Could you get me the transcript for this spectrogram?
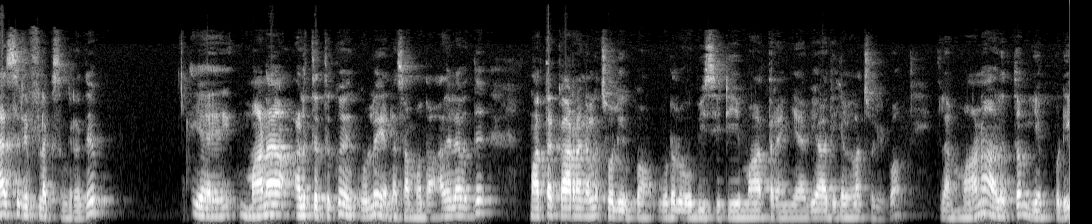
ஆசிட் ரிஃப்ளெக்ஸுங்கிறது மன அழுத்தத்துக்கும் இதுக்குள்ள என்ன சம்மந்தம் அதில் வந்து மற்ற காரணங்கள்லாம் சொல்லியிருப்போம். உடல் ஒபிசிட்டி மாத்திரைங்க வியாதிகள்லாம் சொல்லியிருப்போம். இதில் மன அழுத்தம் எப்படி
